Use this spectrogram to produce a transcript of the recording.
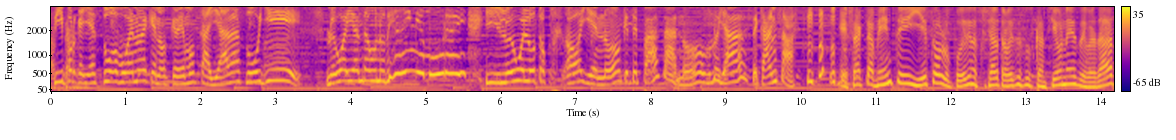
sí, porque ya estuvo bueno de que nos quedemos calladas, oye. Luego ahí anda uno de, ay, mi amor, ay. Y luego el otro, oye, ¿no? ¿Qué te pasa? No, uno ya se cansa. Exactamente, y eso lo pueden escuchar a través de sus canciones, de verdad.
